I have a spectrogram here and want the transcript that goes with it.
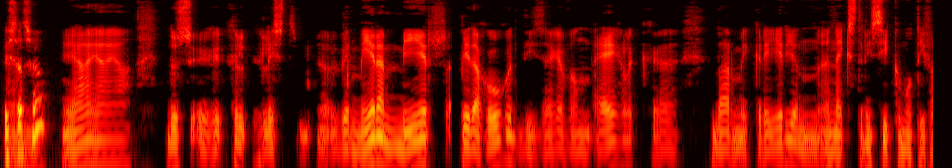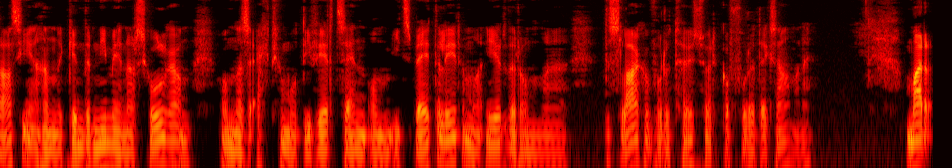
Is dat zo? Ja, ja, ja. Dus je, leest eh, weer meer en meer pedagogen die zeggen van eigenlijk daarmee creëer je een, een, extrinsieke motivatie en gaan de kinderen niet meer naar school gaan omdat ze echt gemotiveerd zijn om iets bij te leren, maar eerder om te slagen voor het huiswerk of voor het examen. Hè. Maar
